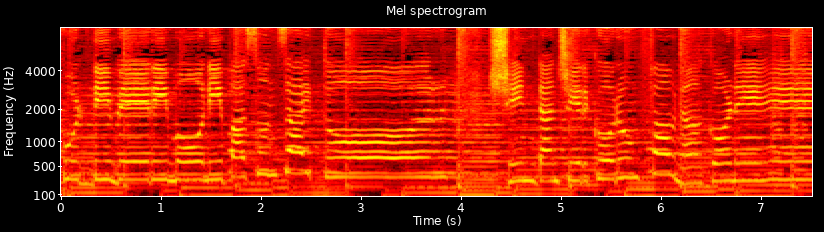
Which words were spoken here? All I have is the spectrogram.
कुड्डी बेरी मोनी पासून जायतोर शिंटांचेर करूंक फावना कोणें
